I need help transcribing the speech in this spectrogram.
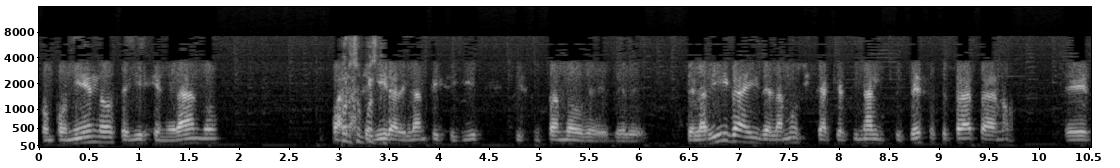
componiendo, seguir generando, para seguir adelante y seguir disfrutando de, la vida y de la música, que al final de eso se trata, ¿no? es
